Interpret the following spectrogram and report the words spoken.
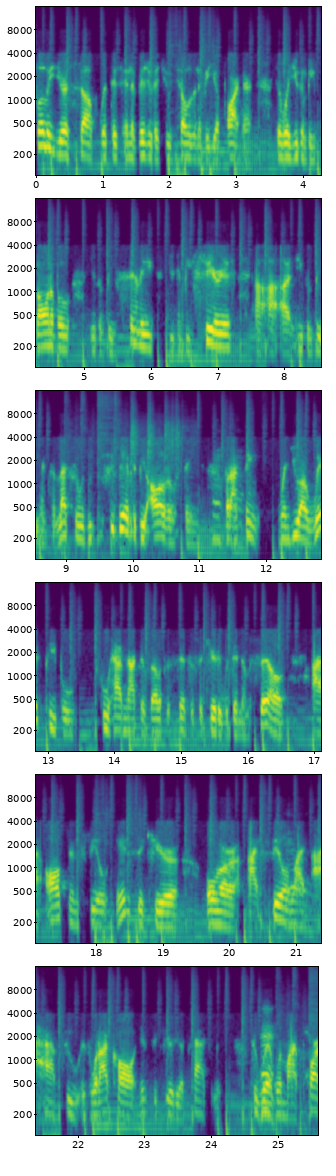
fully yourself with this individual that you've chosen to be your partner. So where you can be vulnerable, you can be silly, you can be serious, uh, uh, uh you can be intellectual. You, you should be able to be all of those things. But I think when you are with people who have not developed a sense of security within themselves, I often feel insecure or I feel mm. like I have to, is what I call insecurity attachment, to where mm. when my partner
